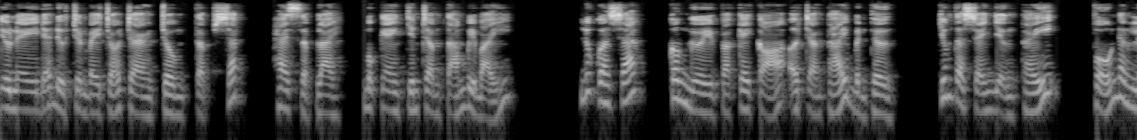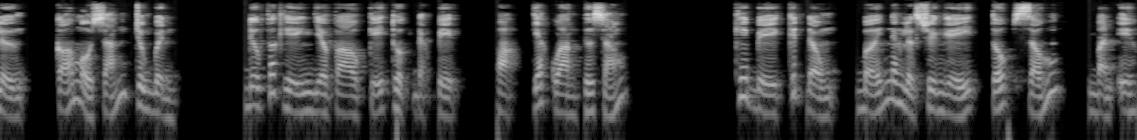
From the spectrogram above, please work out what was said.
Điều này đã được trình bày rõ ràng trong tập sách High Supply 1987. Lúc quan sát con người và cây cỏ ở trạng thái bình thường, chúng ta sẽ nhận thấy phổ năng lượng có màu sáng trung bình, được phát hiện nhờ vào kỹ thuật đặc biệt hoặc giác quan thứ sáu. Khi bị kích động bởi năng lực suy nghĩ tốt xấu, mạnh yếu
